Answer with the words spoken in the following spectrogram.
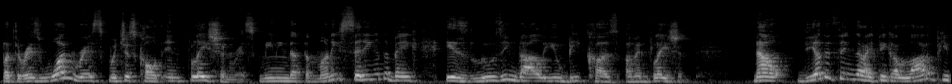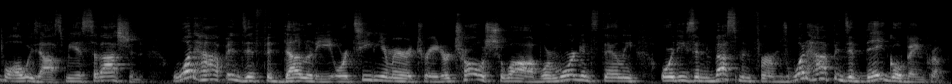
But there is one risk which is called inflation risk, meaning that the money sitting in the bank is losing value because of inflation. Now, the other thing that I think a lot of people always ask me is Sebastian, what happens if Fidelity or TD Ameritrade or Charles Schwab or Morgan Stanley or these investment firms, what happens if they go bankrupt?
